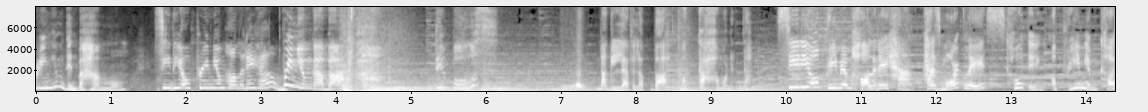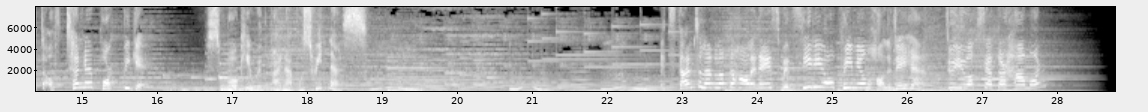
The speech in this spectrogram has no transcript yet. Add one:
Premium din ba ham mo? CDO Premium Holiday Ham. Premium nga ba? Dimples? Nag-level up ba? Magkahamonan na. CDO Premium Holiday Ham has more glaze, coating a premium cut of tender pork pigue. smoky with pineapple sweetness. Mm. Mm. It's time to level up the holidays with CDO Premium Holiday Ham. Do you accept our hamon?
